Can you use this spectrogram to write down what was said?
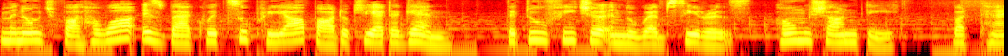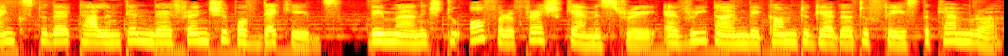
Manoj Pahwa is back with Supriya Pathak yet again. The two feature in the web series, Home Shanti. But thanks to their talent and their friendship of decades, they manage to offer a fresh chemistry every time they come together to face the camera.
